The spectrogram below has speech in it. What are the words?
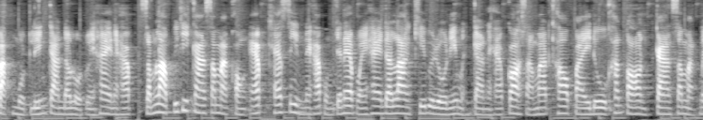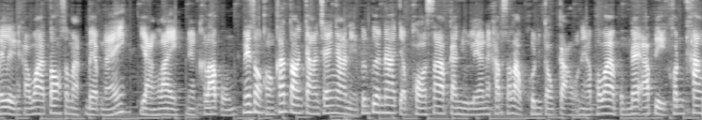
ปักหมุดลิงก์การดาวน์โหลดไว้ให้นะครับสำหรับวิธีการสมัครของแอป c a s i n นะครับผมจะแนบไว้ให้ด้านล่างคลิปวิดีโอนี้เหมือนกันนะครับก็สามารถเข้าไปดูขั้นตอนอนการสมัครได้เลยนะครับว่าต้องสมัครแบบไหนอย่างไรนะครับผมในส่วนของขั้นตอนการใช้งานเนี่ยเพื่อนๆน่าจะพอทราบกันอยู่แล้วนะครับสำหรับคนเก่าๆนะครับเพราะว่าผมได้อัปเดตค่อนข้าง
